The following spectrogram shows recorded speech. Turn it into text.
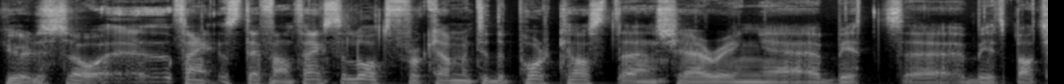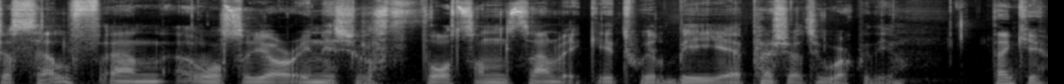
Good. So, uh, Stefan, thanks a lot for coming to the podcast and sharing uh, a bit uh, a bit about yourself and also your initial thoughts on Sandvik. It will be a pleasure to work with you. Thank you.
